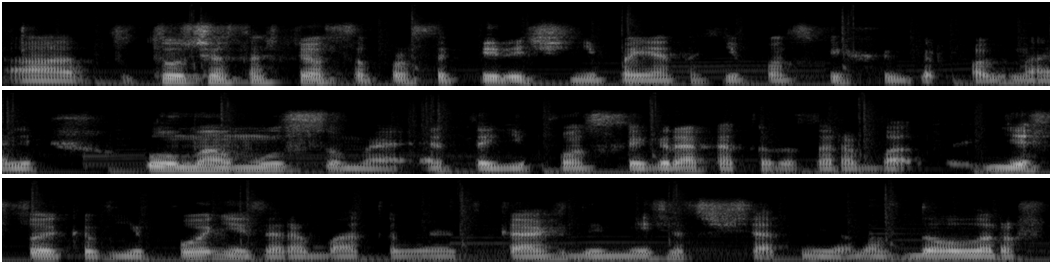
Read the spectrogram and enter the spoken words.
А, тут, тут сейчас начнется просто перечень непонятных японских игр. Погнали. Ума Мусуме — это японская игра, которая зарабатывает... Есть только в Японии, зарабатывает каждый месяц 60 миллионов долларов.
